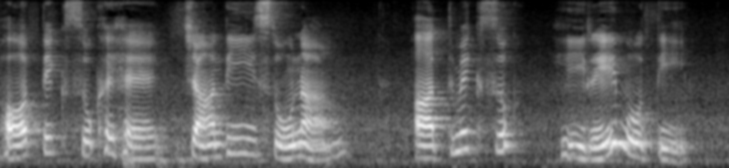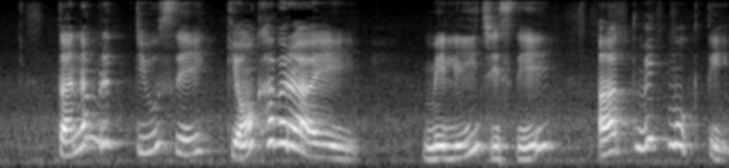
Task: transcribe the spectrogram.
भौतिक सुख है चांदी, सोना। आत्मिक सुख हीरे मोती। तन मृत्यु से क्यों घबराए? मिली जिसे आत्मिक मुक्ति।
